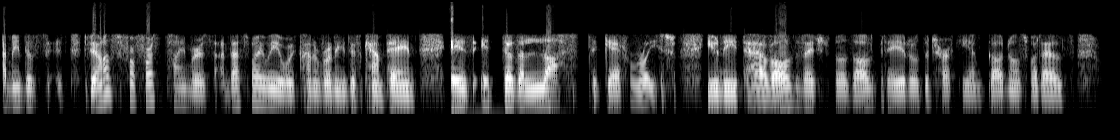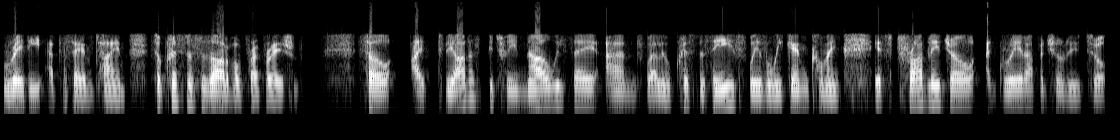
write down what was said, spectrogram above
I mean, to be honest, for first timers, and that's why we were kind of running this campaign, is it there's a lot to get right. You need to have all the vegetables, all the potato, the turkey, and God knows what else ready at the same time. So Christmas is all about preparation. So, I, to be honest, between now, we say, and well, Christmas Eve, we have a weekend coming. It's probably, Joe, a great opportunity to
